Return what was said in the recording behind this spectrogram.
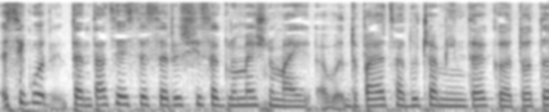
Sigur, tentația este să râzi și să glumești numai. După aia ți-aduce aminte că toată,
